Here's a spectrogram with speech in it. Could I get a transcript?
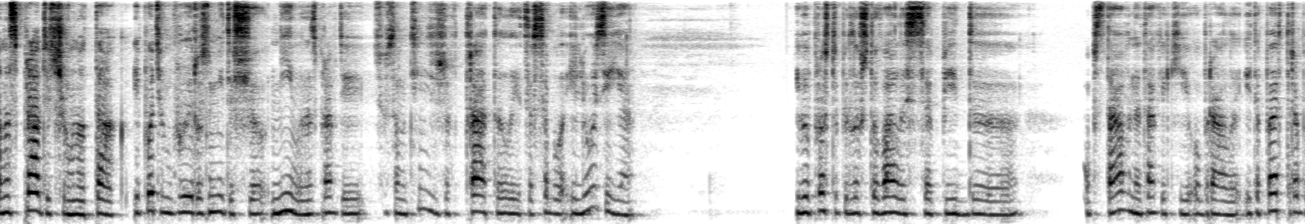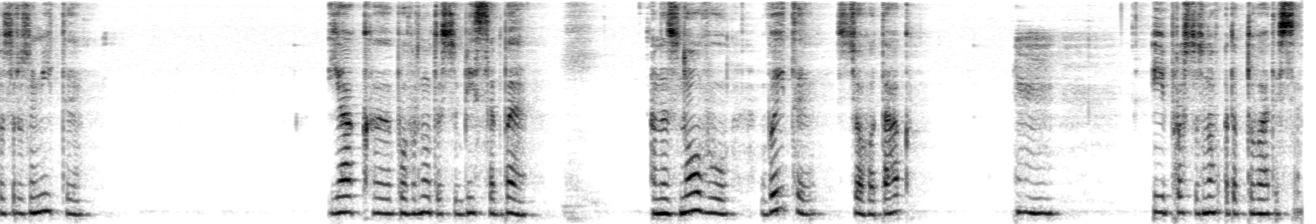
а насправді чи воно так. І потім ви розумієте, що ні, ви насправді цю самоцінність вже втратили, і це все була ілюзія. І ви просто підлаштувалися під е, обставини, так, які обрали. І тепер треба зрозуміти, як е, повернути собі себе, а не знову вийти з цього так і просто знов адаптуватися.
